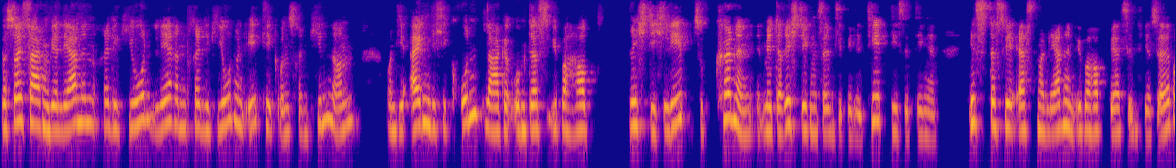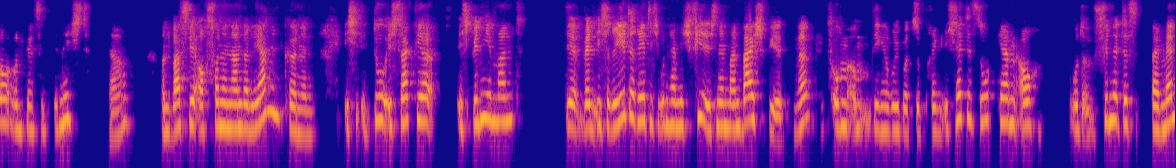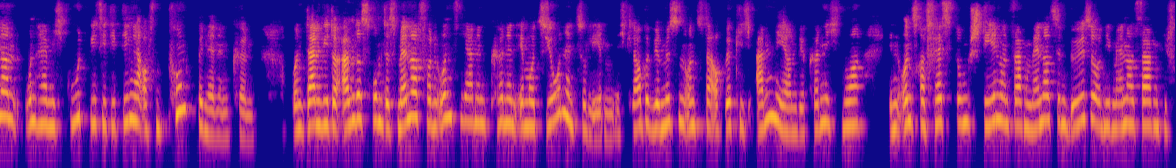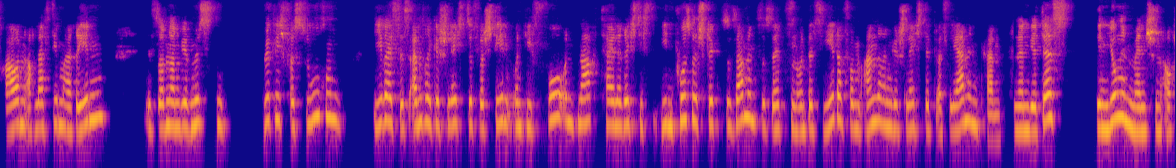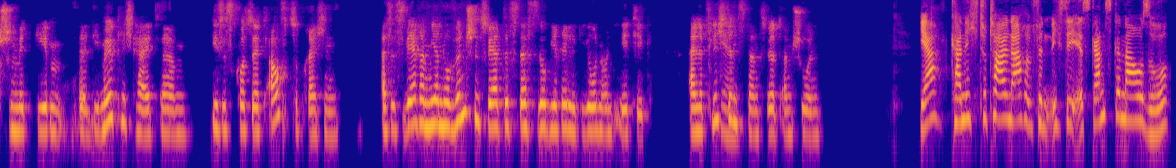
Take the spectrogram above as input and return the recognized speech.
was soll ich sagen, wir lernen Religion, lehren Religion und Ethik unseren Kindern und die eigentliche Grundlage, um das überhaupt richtig leben zu können, mit der richtigen Sensibilität, diese Dinge, ist, dass wir erstmal lernen überhaupt, wer sind wir selber und wer sind wir nicht, ja. Und was wir auch voneinander lernen können. Ich, du, ich sag dir, ich bin jemand, wenn ich rede, rede ich unheimlich viel. Ich nenne mal ein Beispiel, ne, um, um Dinge rüberzubringen. Ich hätte so gern auch oder finde das bei Männern unheimlich gut, wie sie die Dinge auf den Punkt benennen können. Und dann wieder andersrum, dass Männer von uns lernen können, Emotionen zu leben. Ich glaube, wir müssen uns da auch wirklich annähern. Wir können nicht nur in unserer Festung stehen und sagen, Männer sind böse und die Männer sagen, die Frauen, auch lass die mal reden, sondern wir müssten wirklich versuchen, jeweils das andere Geschlecht zu verstehen und die Vor- und Nachteile richtig wie ein Puzzlestück zusammenzusetzen und dass jeder vom anderen Geschlecht etwas lernen kann. Und wenn wir das den jungen Menschen auch schon mitgeben, äh, die Möglichkeit, ähm, dieses Korsett aufzubrechen. Also es wäre mir nur wünschenswert, dass das so wie Religion und Ethik eine Pflichtinstanz ja. wird an Schulen. Ja, kann ich total nachempfinden. Ich sehe es ganz genauso.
